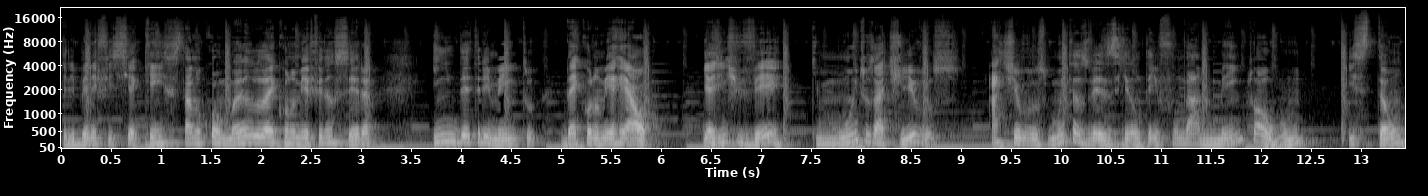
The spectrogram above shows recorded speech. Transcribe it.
ele beneficia quem está no comando da economia financeira em detrimento da economia real. E a gente vê que muitos ativos, ativos muitas vezes que não têm fundamento algum, estão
